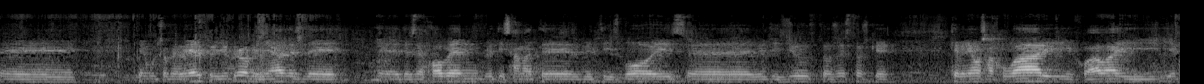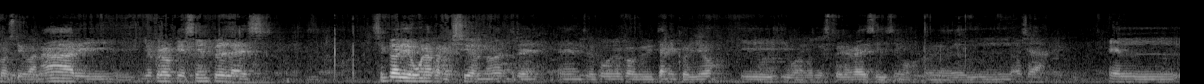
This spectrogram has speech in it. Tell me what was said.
eh, tiene mucho que ver, pero yo creo que ya desde, eh, desde joven, British Amateurs, British Boys, eh, British Youth, todos estos que, que veníamos a jugar y jugaba y, y he conseguido ganar y yo creo que siempre les siempre ha habido buena conexión ¿no? entre, entre el público británico y yo y, bueno, pues estoy agradecidísimo. O sea, el,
